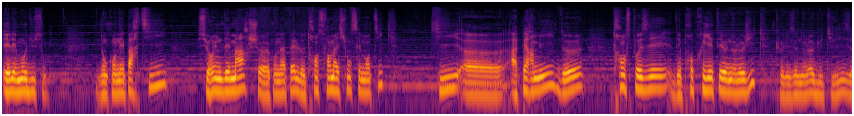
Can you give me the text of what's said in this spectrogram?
et les mots du son. Donc on est parti sur une démarche euh, qu'on appelle de transformation sémantique qui a permis de transposer des propriétés œnologiques que les œnologues utilisent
